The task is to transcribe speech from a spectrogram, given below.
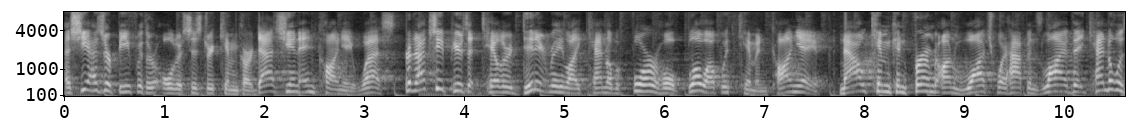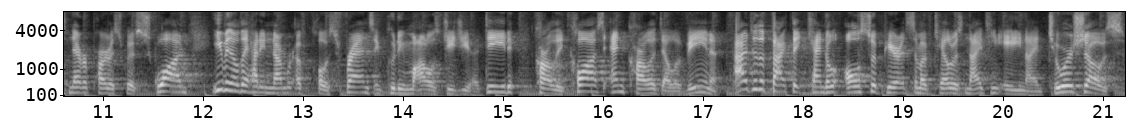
as she has her beef with her older sister Kim Kardashian and Kanye West. But it actually appears that Taylor didn't really like Kendall before her whole blow up with Kim and Kanye. Now, Kim confirmed on Watch What Happens Live that Kendall was never part of Swift's squad, even though they had a number of close friends, including models Gigi Hadid, Karlie Kloss, and Cara Delevingne. Add to the fact that Kendall also appeared at some of Taylor's 1989 tour shows.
